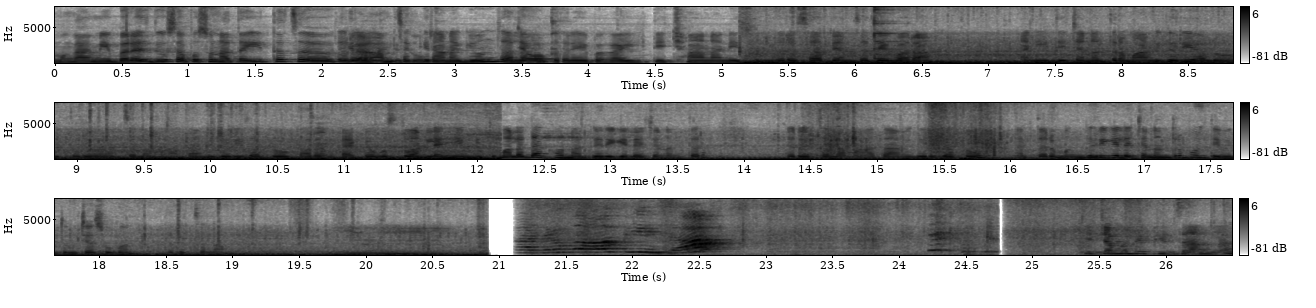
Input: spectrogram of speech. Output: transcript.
मग आम्ही बऱ्याच दिवसापासून आता इथंच आमचा. किराणा घेऊन झाला. तर हे बघा किती छान आणि सुंदर असा त्यांचा देवारा. आणि त्याच्यानंतर मग आम्ही घरी आलो. तर चला मग आता आम्ही घरी जातो. कारण काय काय वस्तू आणल्या हे मी तुम्हाला दाखवणार घरी गेल्याच्यानंतर. तर चला मग आता आम्ही घरी जातो. तर मग घरी गेल्याच्यानंतर बोलते मी तुमच्यासोबत. तर चला मग. त्याच्यामध्ये पिझ्झा आणला.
